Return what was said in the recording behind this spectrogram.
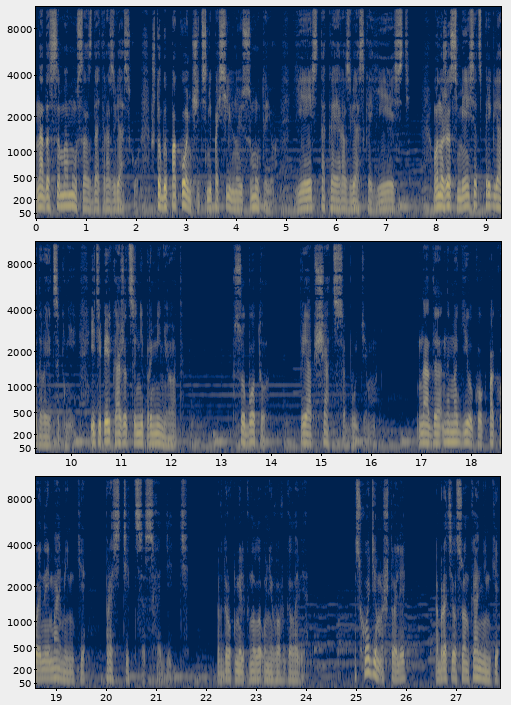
Надо самому создать развязку, чтобы покончить с непосильную смутою. Есть такая развязка, есть. Он уже с месяц приглядывается к ней, и теперь, кажется, не променет. В субботу приобщаться будем. Надо на могилку к покойной маменьке проститься сходить. Вдруг мелькнуло у него в голове. «Сходим, что ли?» — обратился он к Анненьке,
